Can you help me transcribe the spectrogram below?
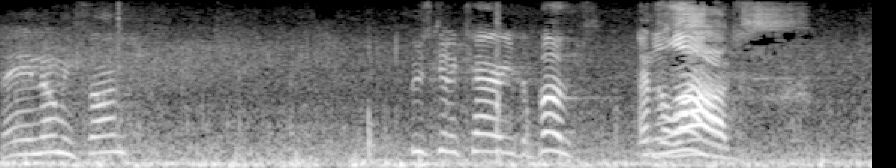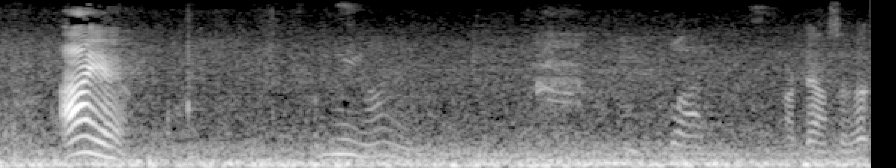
They ain't know me, son. Who's gonna carry the boats And the logs. I am. Me, I am. Fly. All right, down, sir.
